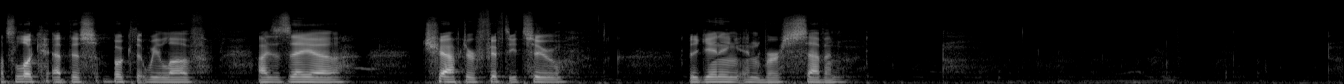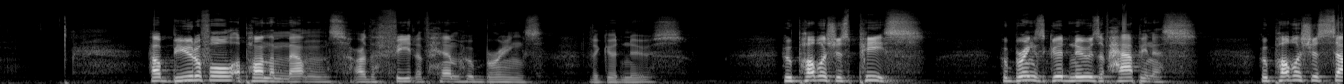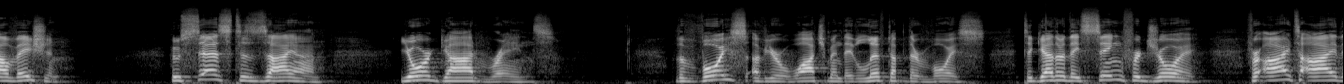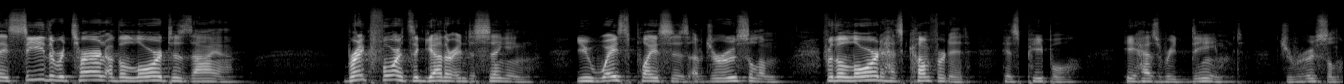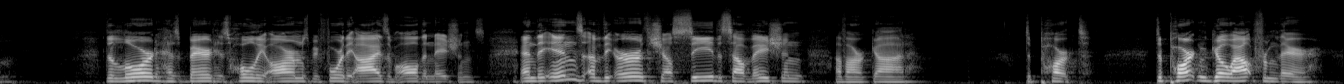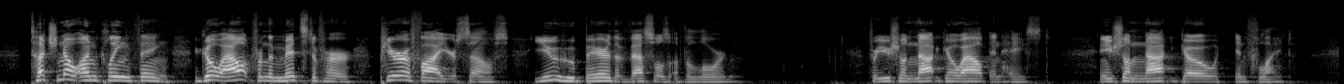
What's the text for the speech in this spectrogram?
Let's look at this book that we love Isaiah chapter 52, beginning in verse 7. How beautiful upon the mountains are the feet of him who brings the good news, who publishes peace who brings good news of happiness, who publishes salvation, who says to Zion, Your God reigns. The voice of your watchmen, they lift up their voice. Together they sing for joy. For eye to eye they see the return of the Lord to Zion. Break forth together into singing, you waste places of Jerusalem, for the Lord has comforted his people, he has redeemed Jerusalem. The Lord has bared his holy arms before the eyes of all the nations, and the ends of the earth shall see the salvation of our God. Depart, depart and go out from there. Touch no unclean thing. Go out from the midst of her. Purify yourselves, you who bear the vessels of the Lord. For you shall not go out in haste, and you shall not go in flight,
